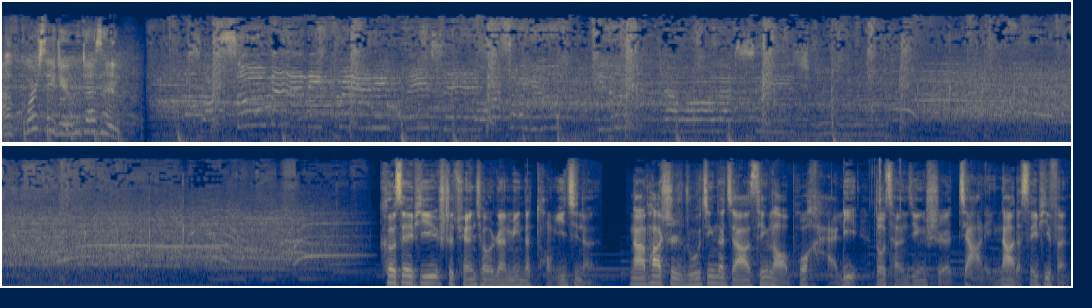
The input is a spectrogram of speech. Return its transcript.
Of course they do. Who doesn't? 磕 CP 是全球人民的统一技能，哪怕是如今的贾斯汀老婆海莉，都曾经是贾琳娜的 CP 粉。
